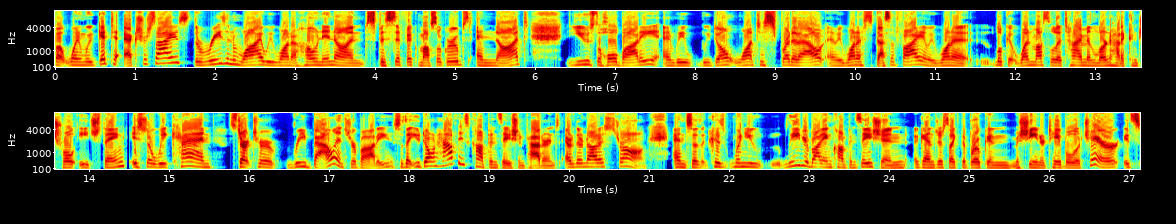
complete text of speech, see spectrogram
But when we get to exercise, the reason why we want to hone in on specific muscle groups and not use the whole body and we, we don't want to spread it out and we want to specify and we want to look at one muscle at a time and learn how to control each thing is so we can start to rebalance your body so that you don't have these compensation patterns or they're not as strong. And so, because when you leave your body in compensation, again, just like the broken machine or table or chair, it's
